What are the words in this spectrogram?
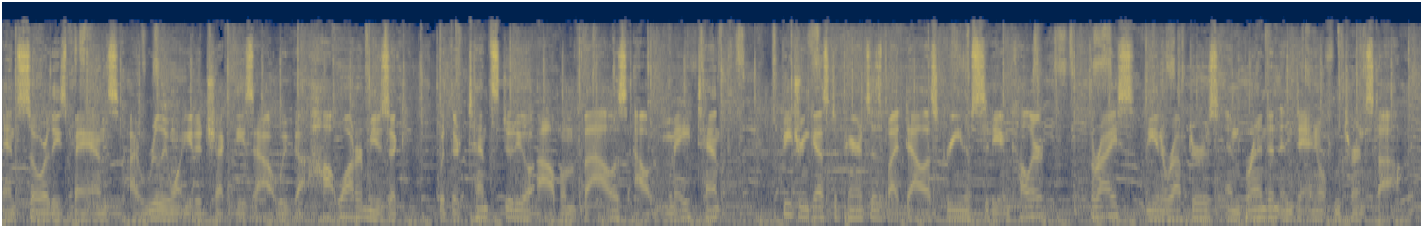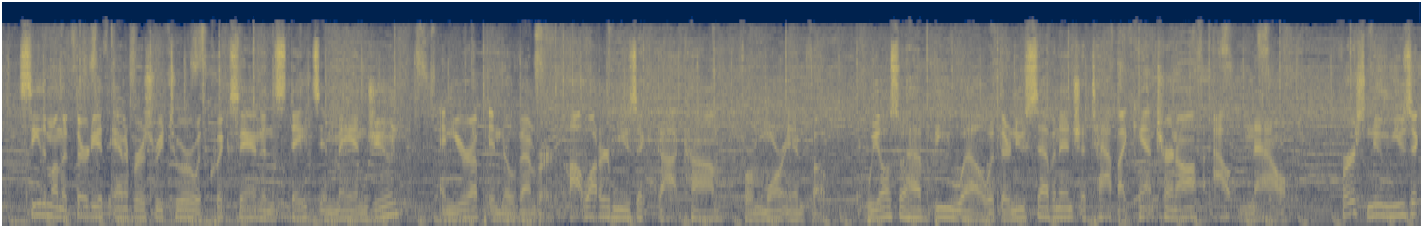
and so are these bands. I really want you to check these out. We've got Hot Water Music with their 10th studio album, Vows, out May 10th, featuring guest appearances by Dallas Green of City and Color, Thrice, The Interrupters, and Brendan and Daniel from Turnstile. See them on their 30th anniversary tour with Quicksand in the States in May and June, and Europe in November. Hotwatermusic.com for more info. We also have Be Well with their new 7 inch A Tap I Can't Turn Off out now. First new music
